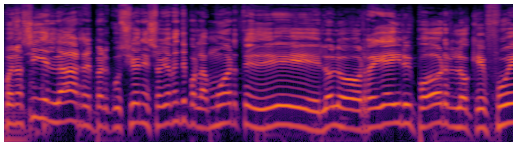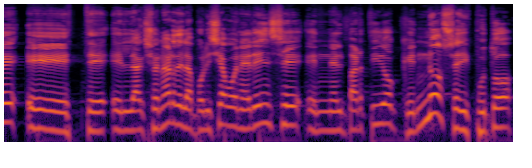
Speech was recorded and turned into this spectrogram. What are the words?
Bueno, siguen las repercusiones, obviamente, por la muerte de Lolo Regueiro y por lo que fue este, el accionar de la policía bonaerense en el partido que no se disputó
